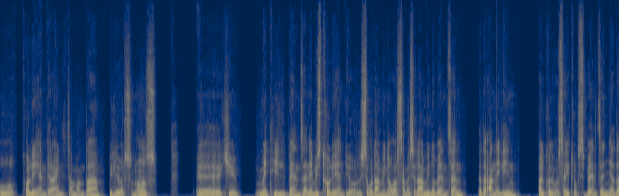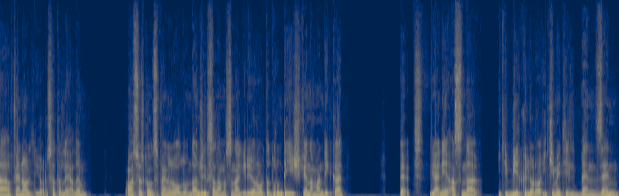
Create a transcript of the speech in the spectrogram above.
Bu toluendir aynı zamanda biliyorsunuz. Ee, ki metil benzene biz toluen diyoruz. İşte burada amino varsa mesela amino benzen ya da anilin, alkol varsa hidroksi benzen ya da fenol diyoruz. Hatırlayalım. Ama söz konusu fenol olduğunda öncelik sıralamasına giriyor. Orada durum değişken aman dikkat. Evet yani aslında 2 1 kloro 2 metil benzen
